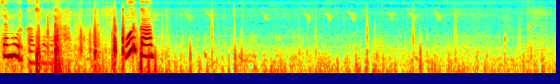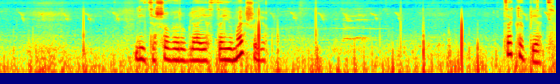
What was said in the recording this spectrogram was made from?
Це Мурка зловила. Мурка. Дивіться, що виробляє з цією мишою. Це капець.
